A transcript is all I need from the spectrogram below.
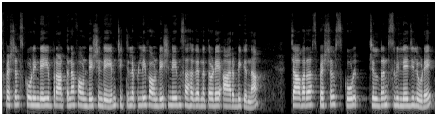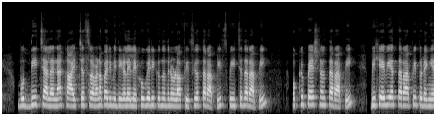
സ്പെഷ്യൽ സ്കൂളിന്റെയും പ്രാർത്ഥന ഫൗണ്ടേഷന്റെയും ചിറ്റിലപ്പള്ളി ഫൗണ്ടേഷന്റെയും സഹകരണത്തോടെ ആരംഭിക്കുന്ന ചാവറ സ്പെഷ്യൽ സ്കൂൾ ചിൽഡ്രൻസ് വില്ലേജിലൂടെ ബുദ്ധി ചലന കാഴ്ച ശ്രവണ പരിമിതികളെ ലഘൂകരിക്കുന്നതിനുള്ള physiotherapy speech therapy occupational therapy behaviour therapy തുടങ്ങിയ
